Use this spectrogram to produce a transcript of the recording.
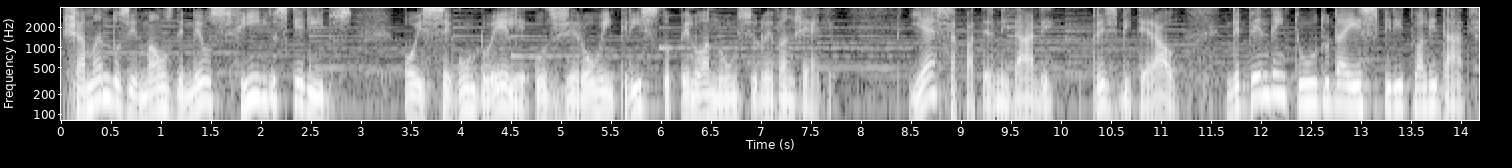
chamando os irmãos de meus filhos queridos, pois, segundo ele, os gerou em Cristo pelo anúncio do Evangelho. E essa paternidade presbiteral depende em tudo da espiritualidade.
